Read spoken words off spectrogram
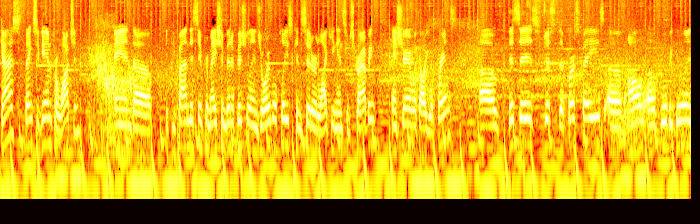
guys, thanks again for watching. And uh, if you find this information beneficial and enjoyable, please consider liking and subscribing and sharing with all your friends. Uh, this is just the first phase of all of we'll be doing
